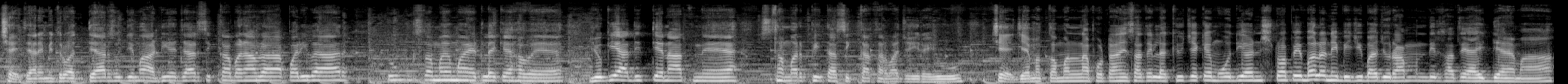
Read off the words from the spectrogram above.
છે. ત્યારે મિત્રો, અત્યાર સુધીમાં અઢી હજાર સિક્કા બનાવનારા પરિવાર ટૂંક સમયમાં એટલે કે હવે યોગી આદિત્યનાથને સમર્પિત આ સિક્કા કરવા જઈ રહ્યું છે. જેમાં કમલના ફોટાની સાથે લખ્યું છે કે મોદી અનસ્ટોપેબલ અને બીજી બાજુ રામ મંદિર સાથે અયોધ્યામાં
